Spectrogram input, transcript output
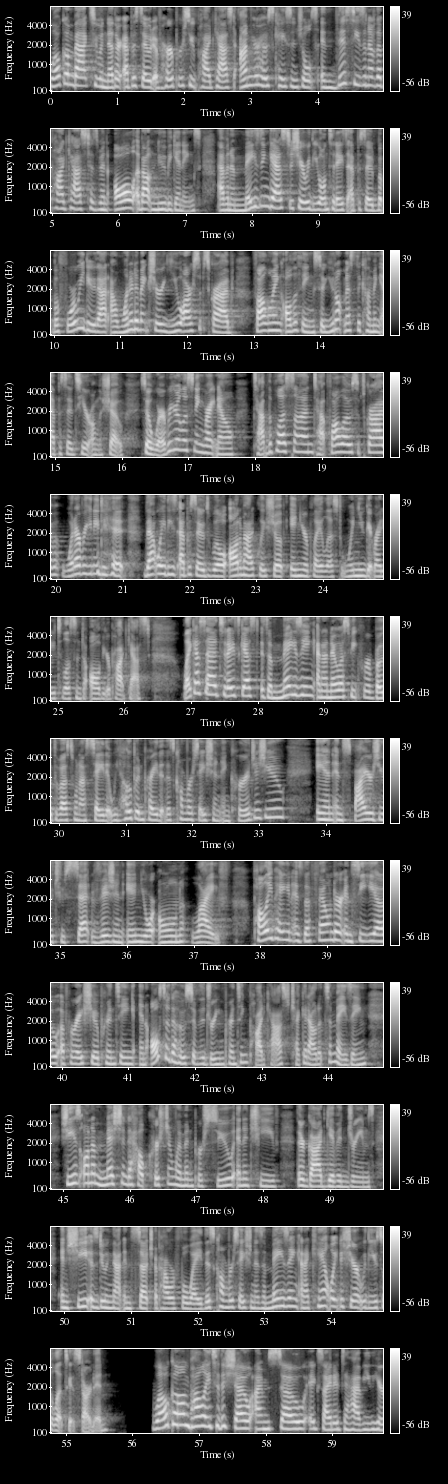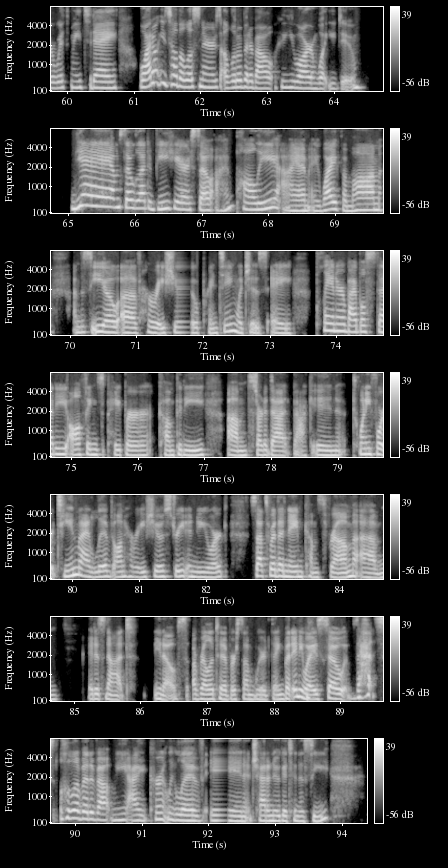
Welcome back to another episode of Her Pursuit Podcast. I'm your host, Kason Schultz, and this season of the podcast has been all about new beginnings. I have an amazing guest to share with you on today's episode, but before we do that, I wanted to make sure you are subscribed, following all the things so you don't miss the coming episodes here on the show. So wherever you're listening right now, tap the plus sign, tap follow, subscribe, whatever you need to hit. That way these episodes will automatically show up in your playlist when you get ready to listen to all of your podcasts. Like I said, today's guest is amazing, and I know I speak for both of us when I say that we hope and pray that this conversation encourages you and inspires you to set vision in your own life. Polly Payne is the founder and CEO of Horacio Printing and also the host of the Dream Printing podcast. Check it out. It's amazing. She is on a mission to help Christian women pursue and achieve their God-given dreams. And she is doing that in such a powerful way. This conversation is amazing and I can't wait to share it with you. So let's get started. Welcome, Polly, to the show. I'm so excited to have you here with me today. Why don't you tell the listeners a little bit about who you are and what you do? Yay, I'm so glad to be here. So, I'm Polly. I am a wife, a mom. I'm the CEO of Horacio Printing, which is a planner, Bible study, all things paper company. Um, started that back in 2014 when I lived on Horatio Street in New York. So, that's where the name comes from. Um, it is not you know, a relative or some weird thing. But, anyways, so that's a little bit about me. I currently live in Chattanooga, Tennessee.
